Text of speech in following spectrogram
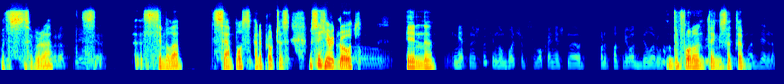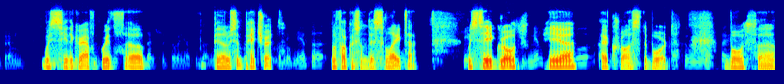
with similar similar samples and approaches. We see here a growth in the following things that the, we see the graph with uh, Belarusian patriot. We'll focus on this later. We see growth here across the board, both uh,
